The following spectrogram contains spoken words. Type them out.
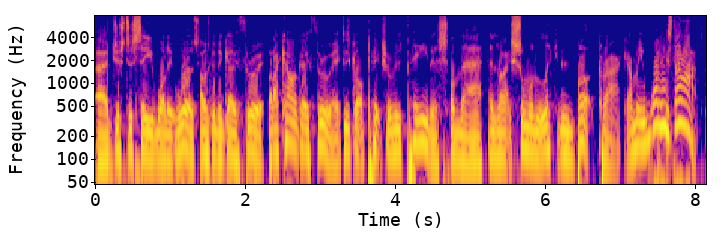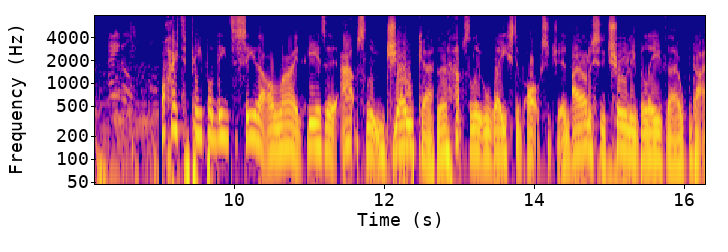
uh, just to see what it was. I was going to go through it, but I can't go through it. He's got a picture of his penis on there and like someone licking his butt crack. I mean, what is that? Why do people need to see that online? He is an absolute joker, an absolute waste of oxygen. I honestly, truly believe, though, that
